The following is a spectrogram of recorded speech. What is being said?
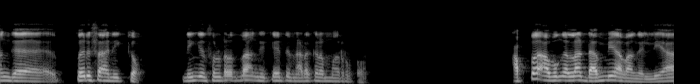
அங்கே பெருசாக நிற்கும் நீங்கள் சொல்கிறது தான் அங்கே கேட்டு நடக்கிற மாதிரி இருக்கும். அப்போ அவங்கெல்லாம் டம்மி ஆவாங்க இல்லையா?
